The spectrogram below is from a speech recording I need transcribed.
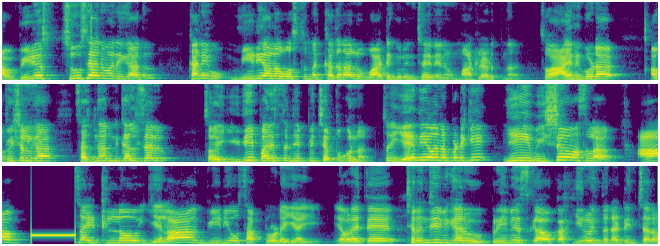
ఆ వీడియోస్ చూశాను అని కాదు కానీ మీడియాలో వస్తున్న కథనాలు వాటి గురించే నేను మాట్లాడుతున్నాను. సో ఆయన కూడా అఫీషియల్గా సజ్జనార్ని కలిశారు. సో ఇది పరిస్థితి అని చెప్పి చెప్పుకున్నారు. సో ఏది ఏమైనప్పటికీ ఈ విషయం అసలు ఆ సైట్లో ఎలా వీడియోస్ అప్లోడ్ అయ్యాయి? ఎవరైతే చిరంజీవి గారు ప్రీవియస్గా ఒక హీరోయిన్తో నటించారో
